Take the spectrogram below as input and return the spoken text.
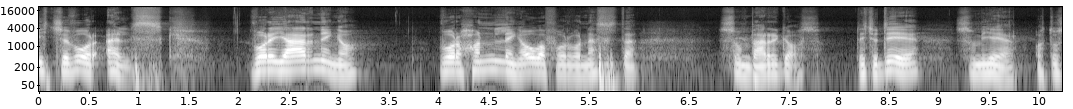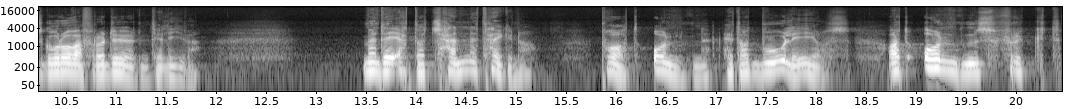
ikke vår elsk, våre gjerninger, våre handlinger overfor vår neste som berger oss. Det er ikke det som gjør at vi går over fra døden til livet. Men det er et av kjennetegnene på at Ånden har tatt bolig i oss. At Åndens frukt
